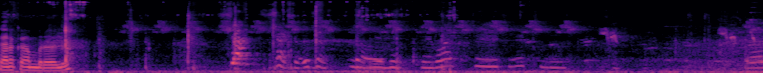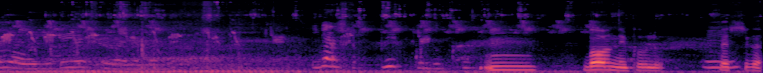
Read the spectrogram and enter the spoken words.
కనకాంబరాలు. బాగున్నాయి పూలు. ఫ్రెష్గా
